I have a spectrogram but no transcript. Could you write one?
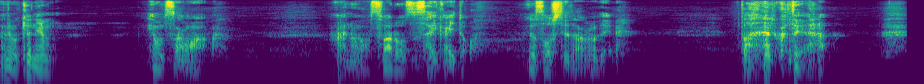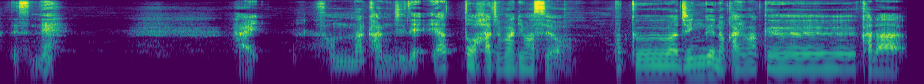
でも去年、山本さんは、あの、スワローズ再開と予想してたので、どうなることやらですね。はい。そんな感じで、やっと始まりますよ。僕は神宮の開幕から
